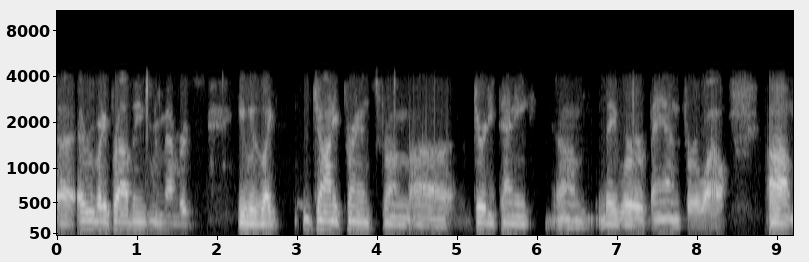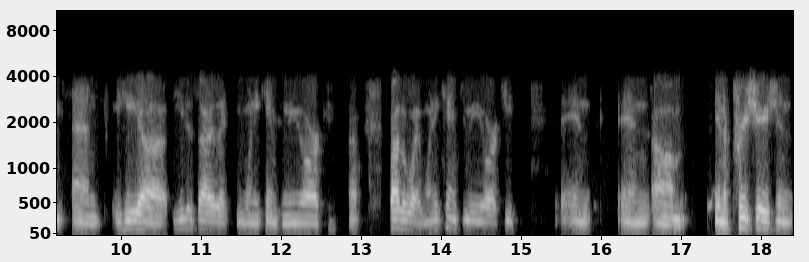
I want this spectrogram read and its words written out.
uh everybody probably remembers he was like Johnny Prince from uh Dirty Penny. Um they were a band for a while. Um and he uh he decided that when he came to New York uh, by the way, when he came to New York he in in um in appreciation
